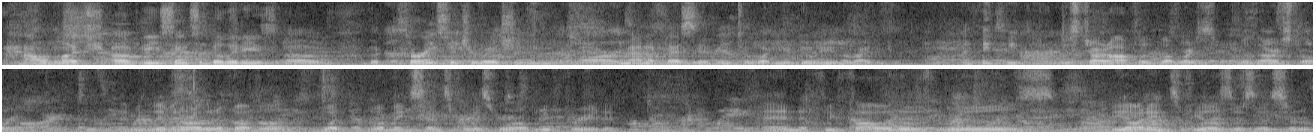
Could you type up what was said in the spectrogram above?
how much of the sensibilities of the current situation are manifested into what you're doing in the writing? I think we, we start off with what we're with our story, and we live in our little bubble. What what makes sense for this world we've created, and if we follow those rules, the audience feels there's a sort of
